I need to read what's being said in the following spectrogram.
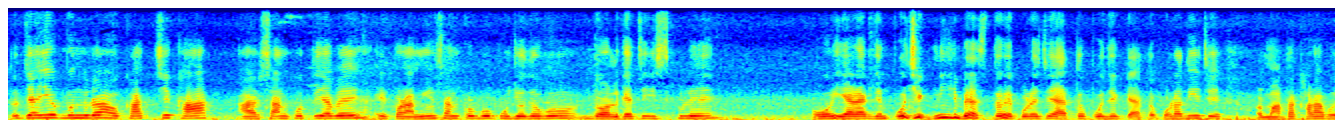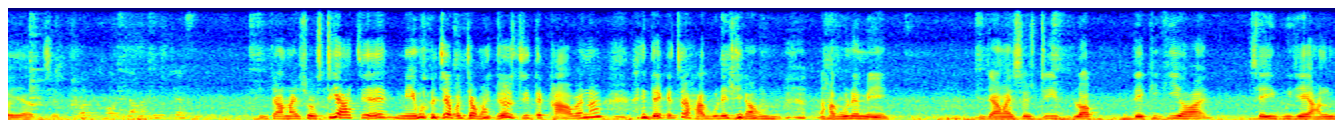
তো যাই হোক বন্ধুরা, ও খাচ্ছে, খাক, আর স্নান করতে যাবে। এরপর আমিও স্নান করব, পুজো দেবো। দল গেছে স্কুলে। ওই আর একজন প্রজেক্ট নিয়ে ব্যস্ত হয়ে পড়েছে, এত প্রজেক্ট এত পড়া দিয়েছে, ওর মাথা খারাপ হয়ে যাচ্ছে। জামাই ষষ্ঠী আছে, মেয়ে বলছে, আবার জামাই ষষ্ঠীতে খাওয়াবে না? দেখেছ, হাগুড়ে জাম, হাগুড়ে মেয়ে। জামাই ষষ্ঠী ব্লগ দেখি কি হয়, সেই বুঝে আনব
